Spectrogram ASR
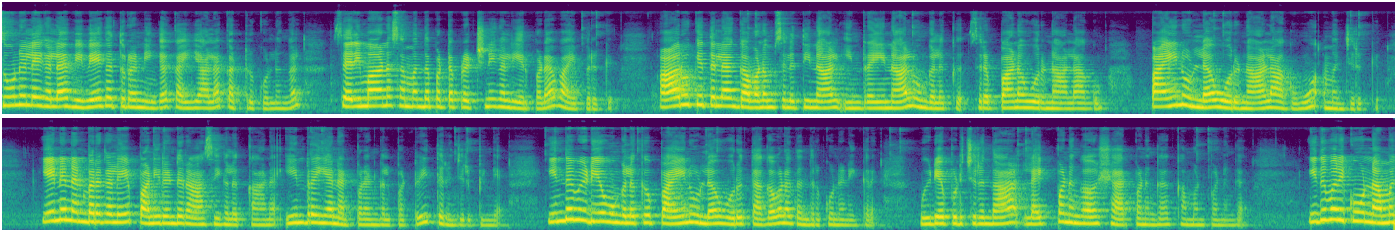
சூழ்நிலைகளை விவேகத்துடன் நீங்கள் கையாள கற்றுக்கொள்ளுங்கள். செரிமான சம்பந்தப்பட்ட பிரச்சனைகள் ஏற்பட வாய்ப்பு இருக்குது ஆரோக்கியத்தில் கவனம் செலுத்தினால் இன்றைய நாள் உங்களுக்கு சிறப்பான ஒரு நாளாகும். பயனுள்ள ஒரு நாளாகவும் அமைஞ்சிருக்கு. என்ன நண்பர்களே? பனிரெண்டு ராசிகளுக்கான இன்றைய நட்பலன்கள் பற்றி தெரிஞ்சிருப்பீங்க. இந்த வீடியோ உங்களுக்கு பயனுள்ள ஒரு தகவலை தந்திருக்கும்னு நினைக்கிறேன். வீடியோ பிடிச்சிருந்தா லைக் பண்ணுங்கள் ஷேர் பண்ணுங்கள் கமெண்ட் பண்ணுங்கள் இது வரைக்கும் நம்ம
